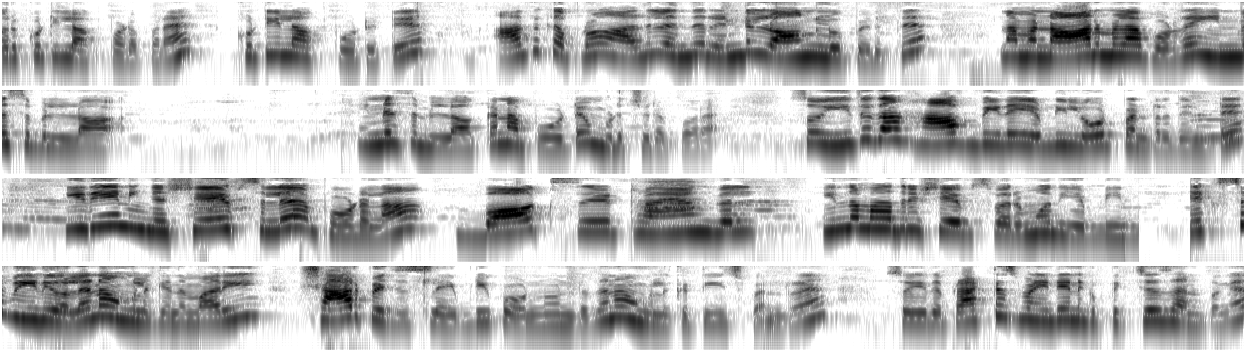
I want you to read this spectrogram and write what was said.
ஒரு குட்டி லாக் போட போகிறேன் குட்டி லாக் போட்டுட்டு அதுக்கப்புறம் அதுலேருந்து ரெண்டு லாங் லூப் எடுத்து நம்ம நார்மலாக போடுற இன்வெசிபிள் லா இன்வெசிபிள் லாக்கை நான் போட்டு முடிச்சிட போகிறேன் ஸோ இதுதான் ஹாஃப் பீடை எப்படி லோட் பண்ணுறதுன்ட்டு இதே நீங்கள் ஷேப்ஸில் போடலாம். பாக்ஸு ட்ரையாங்கிள் இந்த மாதிரி ஷேப்ஸ் வரும்போது எப்படி நெக்ஸ்ட் வீடியோவில் நான் உங்களுக்கு இந்த மாதிரி ஷார்ப் பேஜஸில் எப்படி போடணுன்றதை நான் உங்களுக்கு டீச் பண்ணுறேன் ஸோ இதை ப்ராக்டிஸ் பண்ணிவிட்டு எனக்கு பிக்சர்ஸ் அனுப்புங்க.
